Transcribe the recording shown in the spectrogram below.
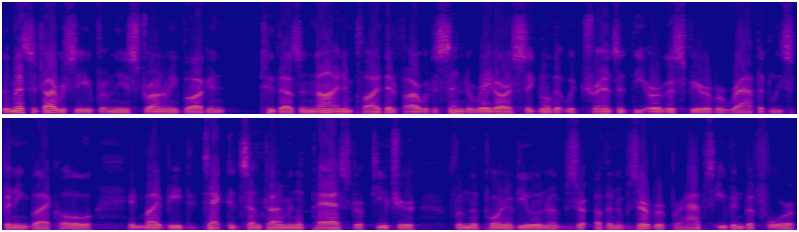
the message I received from the astronomy blog in 2009 implied that if I were to send a radar signal that would transit the ergosphere of a rapidly spinning black hole, it might be detected sometime in the past or future from the point of view of an observer, perhaps even before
